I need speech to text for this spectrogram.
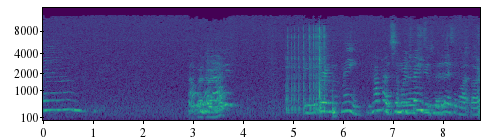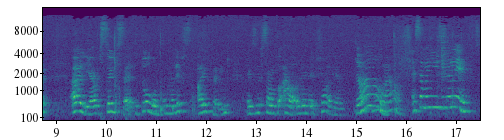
da. Oh, They're going hello. Are you agreeing with me? You have had some Someone weird else things in the this tonight though. Earlier, as Sue said, the door when the lift's opened, as if someone got out and then it shut again. Oh, wow. Oh, is someone using a lift?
